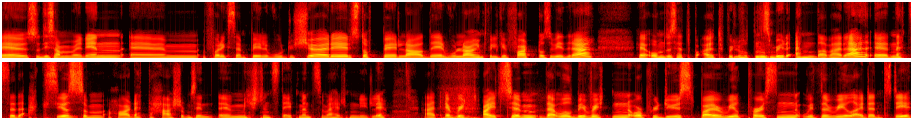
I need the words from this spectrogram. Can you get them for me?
Eh, så de samler inn eh, f.eks. hvor du kjører, stopper, lader, hvor langt, hvilken fart osv. Eh, om du setter på autopiloten, så blir det enda verre. Eh, nettstedet Axios, som har dette her som sin eh, mission statement, som er helt nydelig, er every item that will be written or produced by a real person with a real identity.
